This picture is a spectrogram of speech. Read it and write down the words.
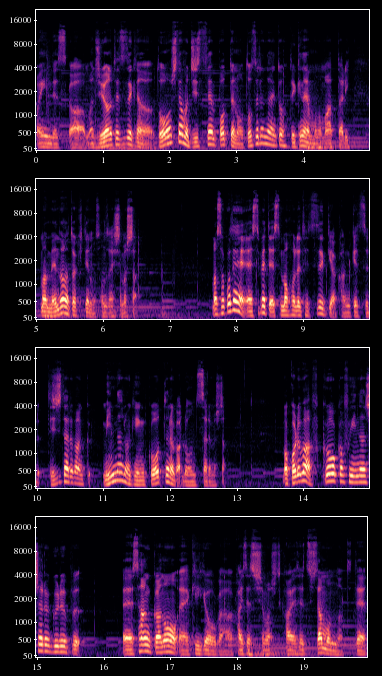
はいいんですが、まあ、重要な手続きなどどうしても実店舗っていうのを訪れないとできないものもあったり、まあ、面倒な時っていうのも存在してました。まあ、そこで、えー、全てスマホで手続きが完結するデジタルバンクみんなの銀行っていうのがローンチされました、まあ、これは福岡フィナンシャルグループ、えー、傘下の、えー、企業が開設しまして開設したものになってて、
